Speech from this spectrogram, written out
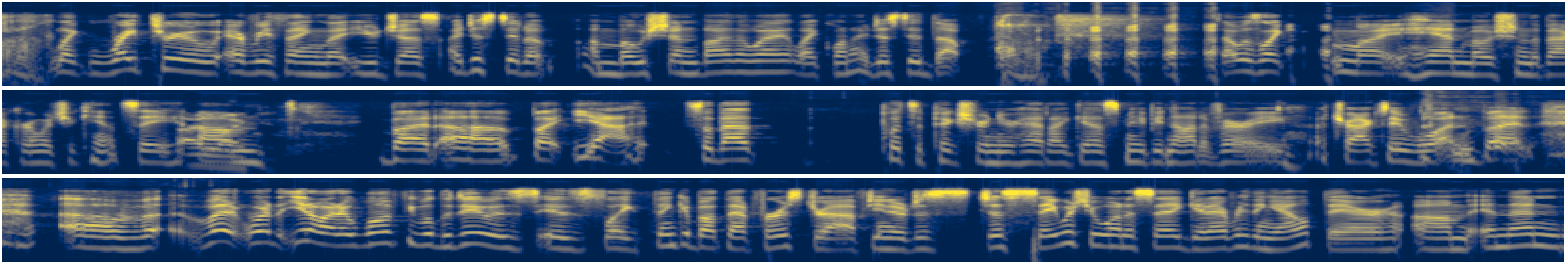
like right through everything that you just i just did a, a motion by the way like when i just did that. That was like my hand motion in the background which you can't see. I um, but uh but yeah so that puts a picture in your head, I guess maybe not a very attractive one, but um, but what you know what I want people to do is is like think about that first draft. You know, just just say what you want to say, get everything out there, um, and then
